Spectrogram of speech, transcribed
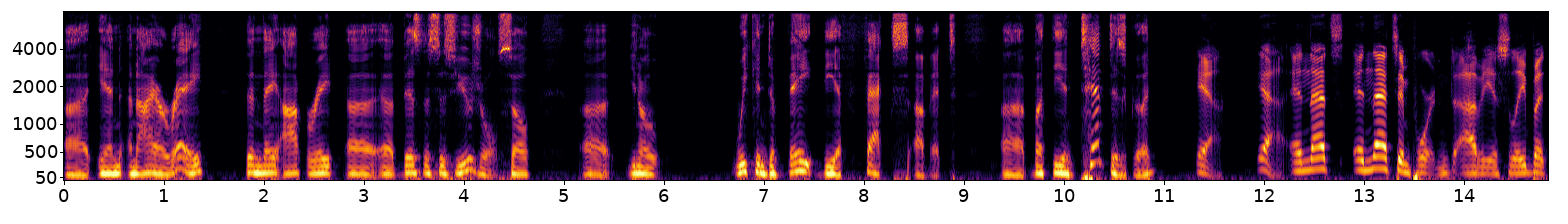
uh, in an IRA, then they operate uh, uh, business as usual. So, uh, you know, we can debate the effects of it, uh, but the intent is good. Yeah, yeah, and that's and that's important, obviously. But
